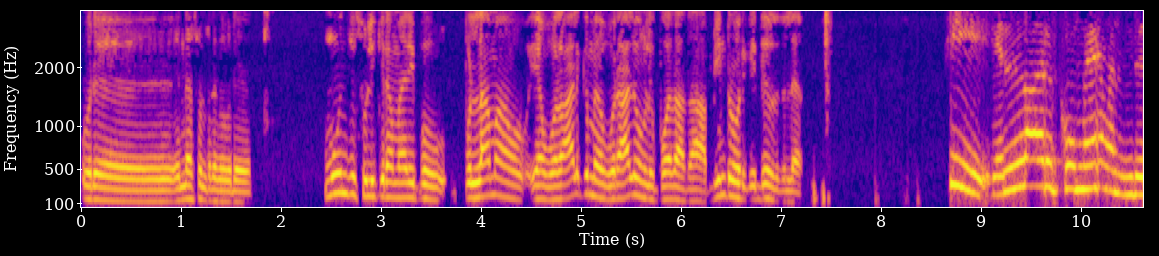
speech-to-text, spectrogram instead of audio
ஒரு என்ன சொல்றது ஒரு மூஞ்சி சுளிக்கிற மாதிரி இப்போ இல்லாம ஒரு ஆளுக்கு ஒரு ஆள் உங்களுக்கு போதாதா? அப்படின்ற ஒரு இது வருதுல்ல எல்லாருக்குமே வந்து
